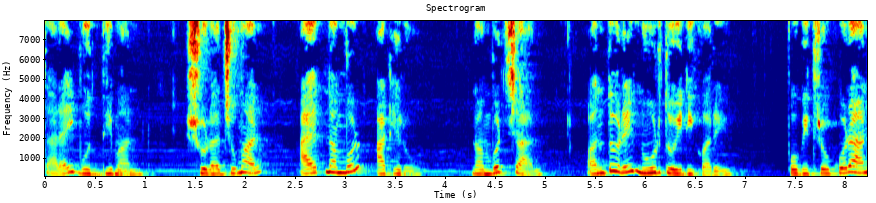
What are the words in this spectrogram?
তারাই বুদ্ধিমান। সুরা জুমার আয়াত নম্বর আঠেরো। নম্বর চার, অন্তরে নূর তৈরি করে। পবিত্র কোরআন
